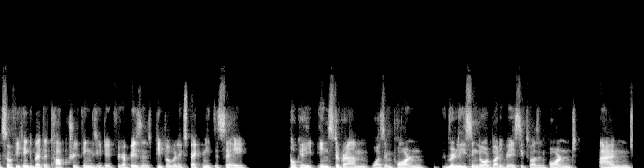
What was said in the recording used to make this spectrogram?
so if you think about the top three things you did for your business, people will expect me to say, okay, Instagram was important, releasing lower body basics was important, and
